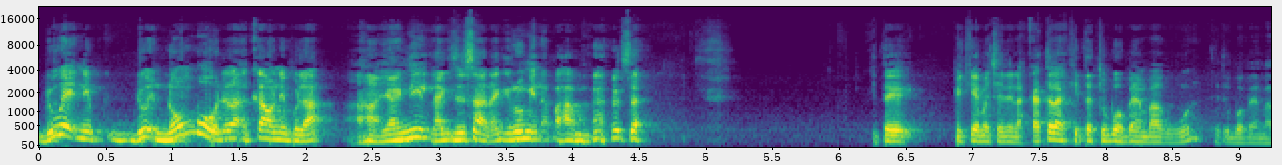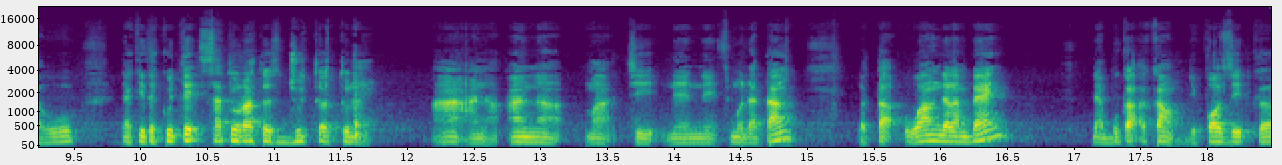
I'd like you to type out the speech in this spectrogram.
duit ni duit nombor dalam akaun ni pula ha, yang ni lagi susah lagi rumit nak faham kita fikir macam ni lah katalah kita tubuh bank baru eh. kita tubuh bank baru dan kita kutip 100 juta tunai ha, anak-anak makcik nenek semua datang letak wang dalam bank dan buka akaun deposit ke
